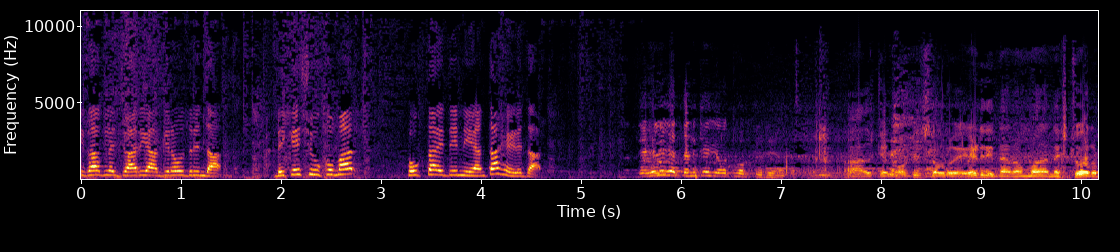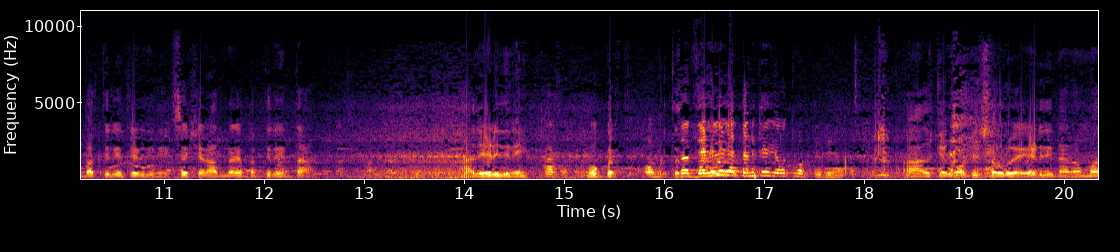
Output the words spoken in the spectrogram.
ಈಗಾಗಲೇ ಜಾರಿ ಆಗಿರೋದ್ರಿಂದ. ಡಿಕೆ ಶಿವಕುಮಾರ್ ಹೋಗ್ತಾ ಇದ್ದೀನಿ ಅಂತ ಹೇಳಿದ್ದಾರೆ. ದೆಹಲಿಗೆ ತನಿಖೆಗೆ ಯಾವತ್ತು ಹೋಗ್ತಿದೆ ಅಂತ? ಅದಕ್ಕೆ ನೋಟಿಸ್ ಅವರು ಹೇಳಿದ್ದೀನಿ ನಾನು ನೆಕ್ಸ್ಟ್ ವಾರ ಬರ್ತೀನಿ ಅಂತ ಹೇಳಿದ್ದೀನಿ ಸೆಕ್ಷನ್ ಆದ್ಮೇಲೆ ಬರ್ತೀನಿ ಅಂತ. ಅದು ಹೇಳಿದೀನಿ ಹೋಗಿ ಬರ್ತೀನಿ. ಅದಕ್ಕೆ ನೋಟಿಸ್ ಅವರು ಹೇಳಿದೀನಿ. ನಾನು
